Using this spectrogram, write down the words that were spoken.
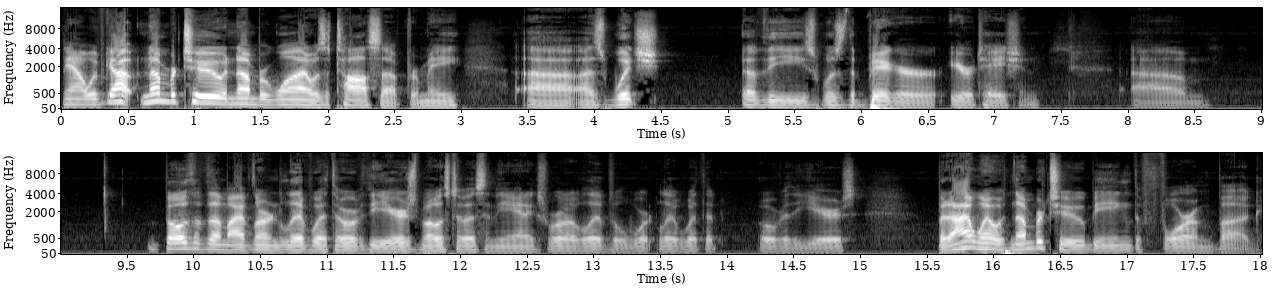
Now we've got number two and number one was a toss up for me uh, as which of these was the bigger irritation. Um, both of them I've learned to live with over the years. Most of us in the Antix world have lived to live with it over the years. But I went with number two being the forum bug.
